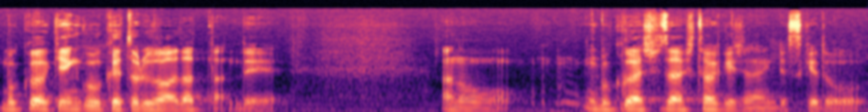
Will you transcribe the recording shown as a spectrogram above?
僕は原稿を受け取る側だったんであの僕が取材したわけじゃないんですけど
